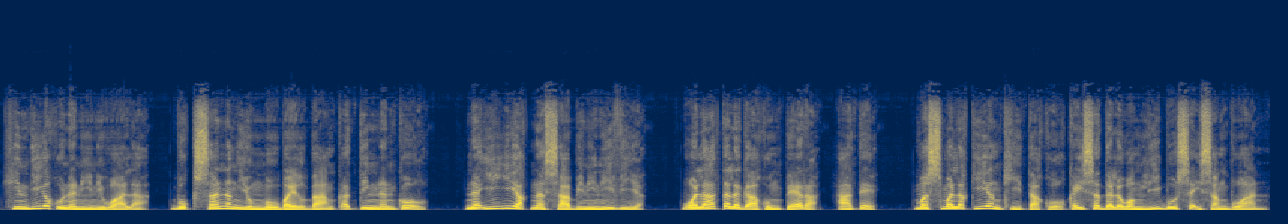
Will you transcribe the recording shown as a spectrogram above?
Hindi ako naniniwala. Buksan ang iyong mobile bank at tingnan ko. Naiiyak na sabi ni Nivea. Wala talaga akong pera, ate. Mas malaki ang kita ko kaysa dalawang libo sa isang buwan.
